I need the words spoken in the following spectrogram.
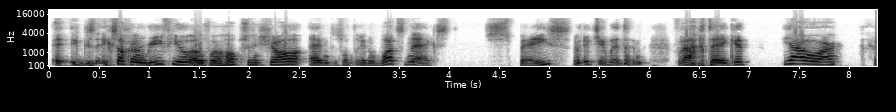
eh, Ik, ik zag een review over Hobbs en Shaw. En er stond erin: What's next? Space? Weet je, met een vraagteken. Ja hoor,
